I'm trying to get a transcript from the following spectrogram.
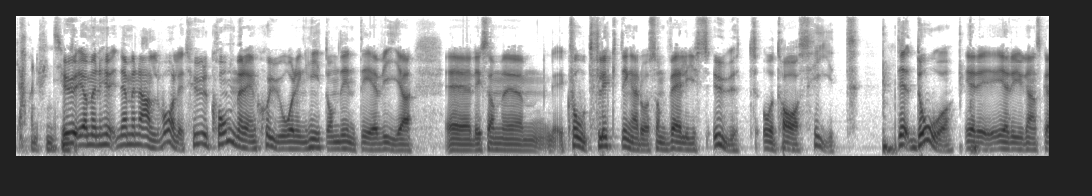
Ja, men det finns ju... Hur, ja, men, hur, nej, men allvarligt. Hur kommer en sjuåring hit om det inte är via eh, liksom, eh, kvotflyktingar då som väljs ut och tas hit? Det, då är det, är det ju ganska,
